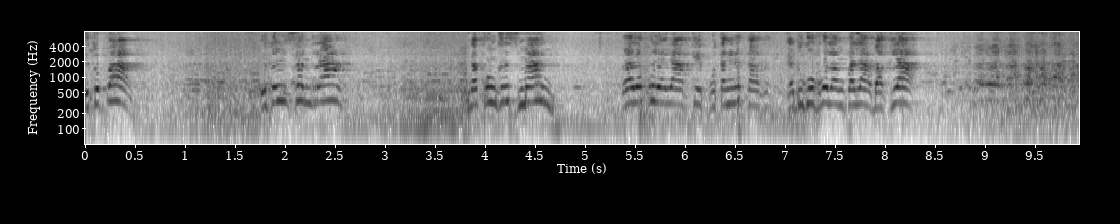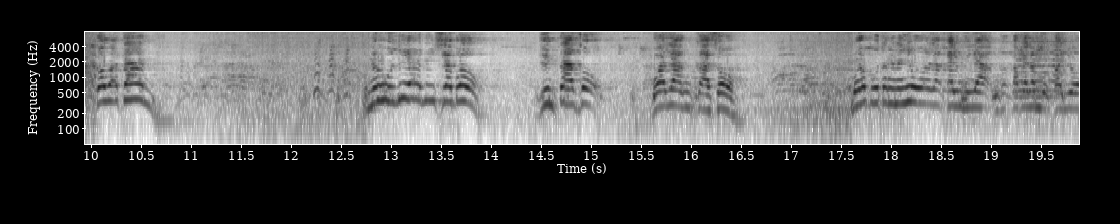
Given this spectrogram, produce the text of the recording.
Ito pa. Ito yung Sandra, na congressman. Kala ko lalaki, putang ina, ka- kadugo ko lang pala, bakla. Kawatan. Nahulihan ng Shabu. Gintago. Walang kaso. Mga putang na nyo, wala kayong hila. Mo kayo.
